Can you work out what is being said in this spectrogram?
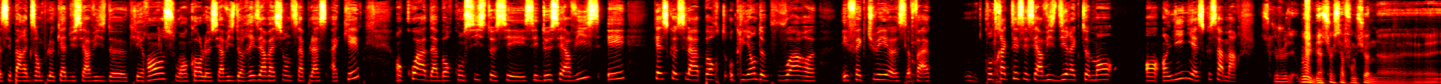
Euh, c'est par exemple le cas du service de clearance ou encore le service de réservation de sa place à quai. En quoi d'abord consistent ces, ces, deux services et qu'est-ce que cela apporte aux clients de pouvoir effectuer, enfin, contracter ces services directement en, ligne Est-ce que ça marche? Oui, bien sûr que ça fonctionne. Euh,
